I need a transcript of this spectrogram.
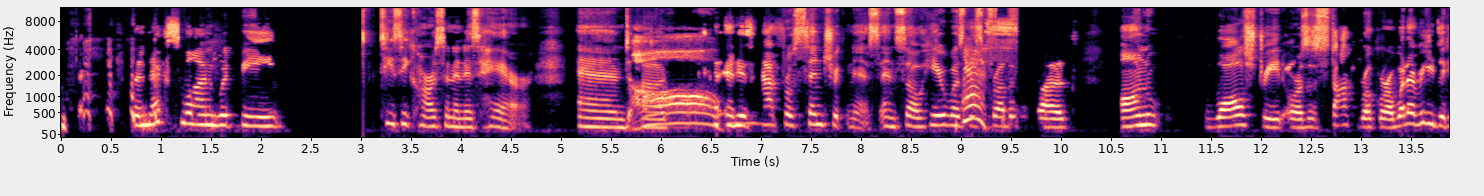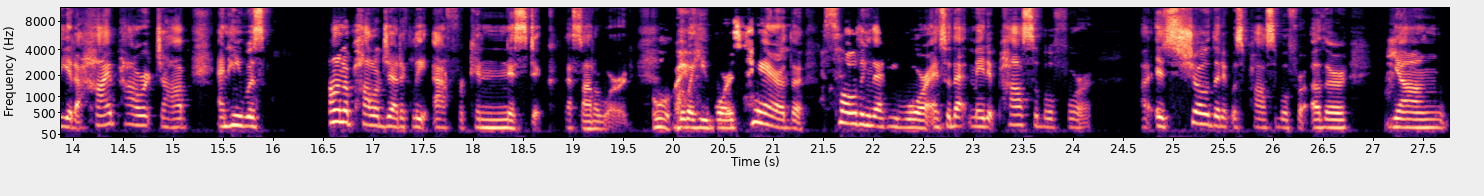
the next one would be TC Carson and his hair and uh, oh. uh, and his Afrocentricness. And so here was yes. this brother who was on Wall Street or as a stockbroker or whatever he did. He had a high powered job and he was unapologetically Africanistic. That's not a word. Ooh. The way he wore his hair, the clothing that he wore. And so that made it possible for uh, it showed that it was possible for other young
